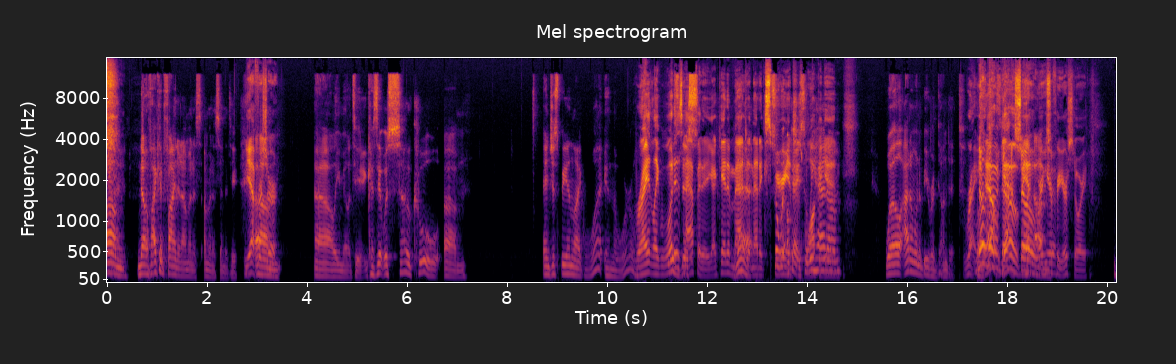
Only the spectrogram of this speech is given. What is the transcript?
Um, no, if I can find it, I'm gonna I'm gonna send it to you. Yeah, for sure. Um, I'll email it to you because it was so cool. Um, and just being like, what in the world? Right? Like, what Is is, happening? I can't imagine Yeah. that So we- experience. okay, just so we had in. um. Well, I don't want to be redundant. right? No, No, no, no, yeah, no. so- man, we're um, here so- for your story.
